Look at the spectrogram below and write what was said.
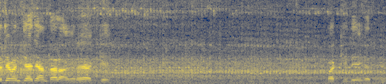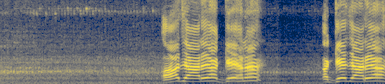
55 ਜਾਂਦਾ ਲੱਗ ਰਿਹਾ ਅੱਗੇ। ਬਾਕੀ ਦੇਖਦੇ ਹਾਂ। ਆ ਜਾ ਰਿਹਾ ਅੱਗੇ ਹੈ ਨਾ ਅੱਗੇ ਜਾ ਰਿਹਾ।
